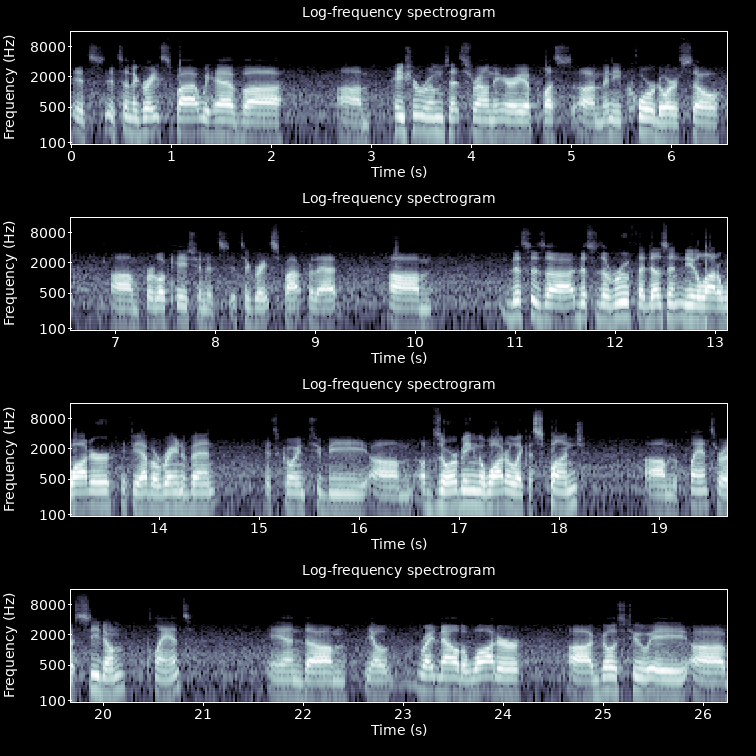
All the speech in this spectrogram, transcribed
it's, it's in a great spot. We have uh, um, patient rooms that surround the area plus uh, many corridors. So um, for location, it's, it's a great spot for that. Um, this, is a, this is a roof that doesn't need a lot of water. If you have a rain event, it's going to be um, absorbing the water like a sponge. Um, the plants are a sedum plant. And um, you know, right now the water uh, goes to a, uh,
